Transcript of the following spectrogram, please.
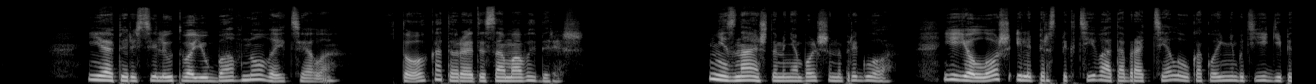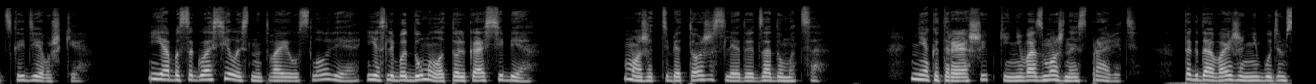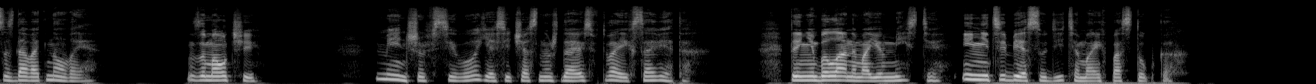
Я переселю твою ба в новое тело, в то, которое ты сама выберешь. Не знаю, что меня больше напрягло. Ее ложь или перспектива отобрать тело у какой-нибудь египетской девушки. Я бы согласилась на твои условия, если бы думала только о себе. Может, тебе тоже следует задуматься. Некоторые ошибки невозможно исправить. Так давай же не будем создавать новые. Замолчи. Меньше всего я сейчас нуждаюсь в твоих советах. Ты не была на моем месте, и не тебе судить о моих поступках.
